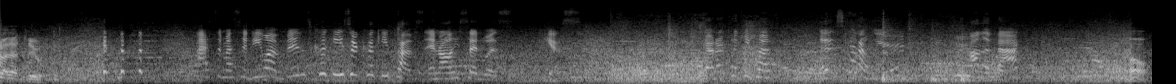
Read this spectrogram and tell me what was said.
Try that too. I asked him, I said, do you want Ben's cookies or cookie puffs? And all he said was, yes. Got our cookie puff. It's kind of weird on the back. Oh,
